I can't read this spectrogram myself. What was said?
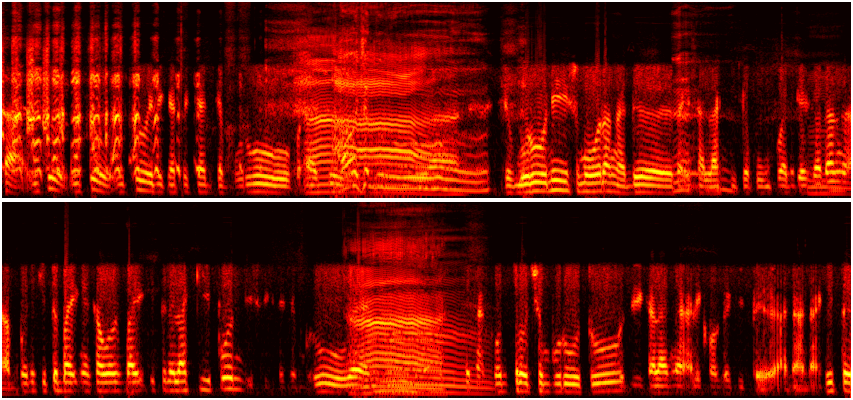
tak, itu itu itu yang dikatakan cemburu. Ah. Oh, cemburu. Cemburu ni semua orang ada, tak kisah lelaki ke perempuan. Kadang-kadang apa ni kita baik dengan kawan baik kita lelaki pun isteri cemburu kan. Ah. Kita nak kontrol cemburu tu di kalangan ahli keluarga kita, anak-anak kita,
